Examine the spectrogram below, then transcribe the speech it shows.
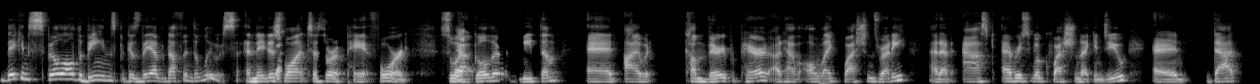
they can spill all the beans because they have nothing to lose and they just yeah. want to sort of pay it forward. So yeah. I'd go there, meet them, and I would come very prepared. I'd have all my questions ready and I'd ask every single question I can do. And that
